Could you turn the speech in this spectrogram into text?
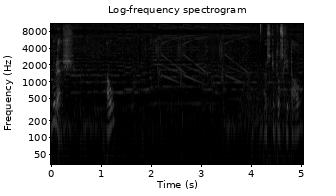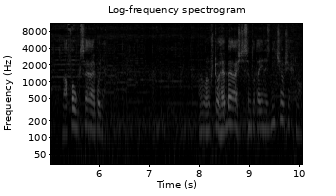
Budeš. Au. Hezky to schytal. Nafouk se a je po něm. No, už to hebe a ještě jsem to tady nezničil všechno.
